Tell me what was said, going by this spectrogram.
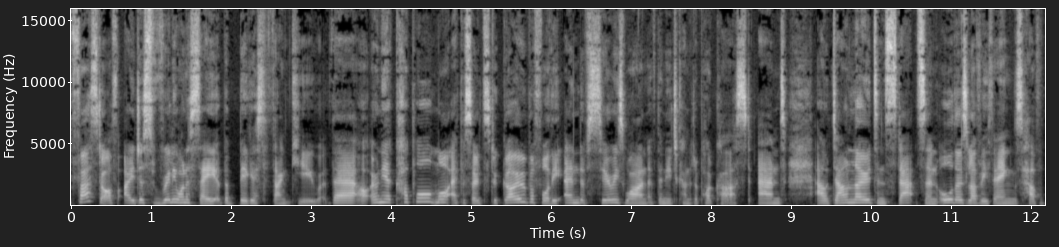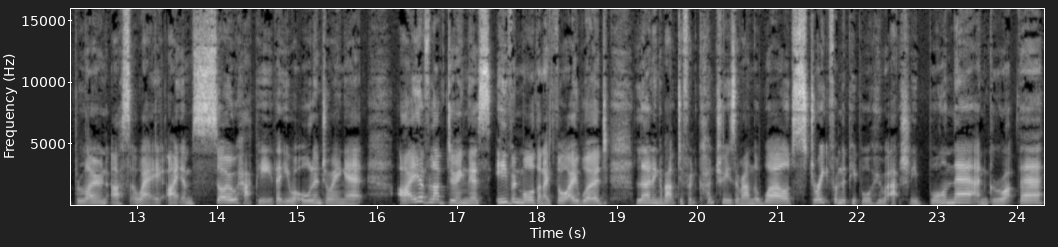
First off, I just really want to say the biggest thank you. There are only a couple more episodes to go before the end of series one of the New to Canada podcast, and our downloads and stats and all those lovely things have blown us away. I am so happy that you are all enjoying it. I have loved doing this even more than I thought I would, learning about different countries around the world straight from the people who were actually born there and grew up there.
